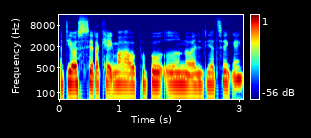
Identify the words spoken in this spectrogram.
og de også sætter kameraer op på båden og alle de her ting, ikke?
